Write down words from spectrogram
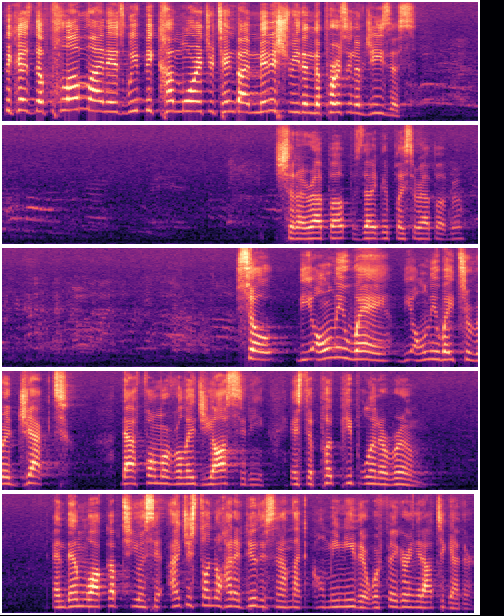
Because the plumb line is we've become more entertained by ministry than the person of Jesus. Should I wrap up? Is that a good place to wrap up, bro? So the only way, the only way to reject that form of religiosity is to put people in a room and then walk up to you and say, I just don't know how to do this. And I'm like, oh, me neither. We're figuring it out together.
